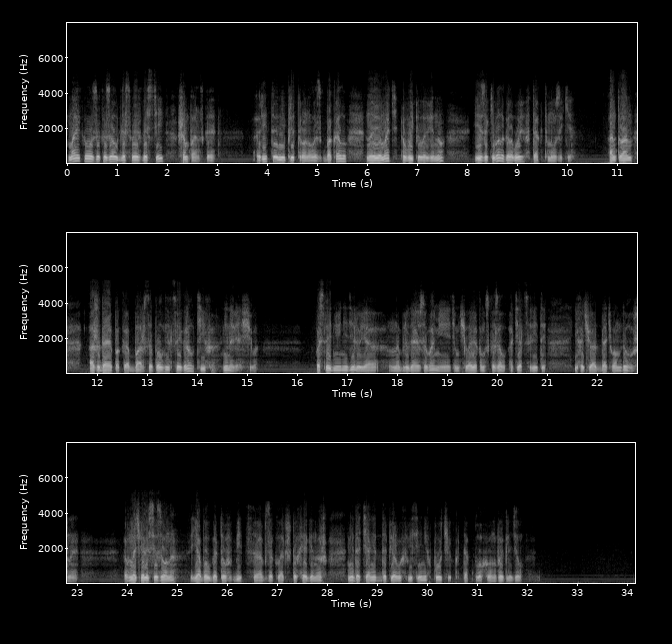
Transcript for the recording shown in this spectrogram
Майкл заказал для своих гостей шампанское. Рита не притронулась к бокалу, но ее мать выпила вино и закивала головой в такт музыки. Антуан, ожидая, пока бар заполнится, играл тихо, ненавязчиво. «Последнюю неделю я наблюдаю за вами и этим человеком», — сказал отец Риты, — «и хочу отдать вам должное. В начале сезона я был готов биться об заклад, что Хегенер не дотянет до первых весенних почек, так плохо он выглядел».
